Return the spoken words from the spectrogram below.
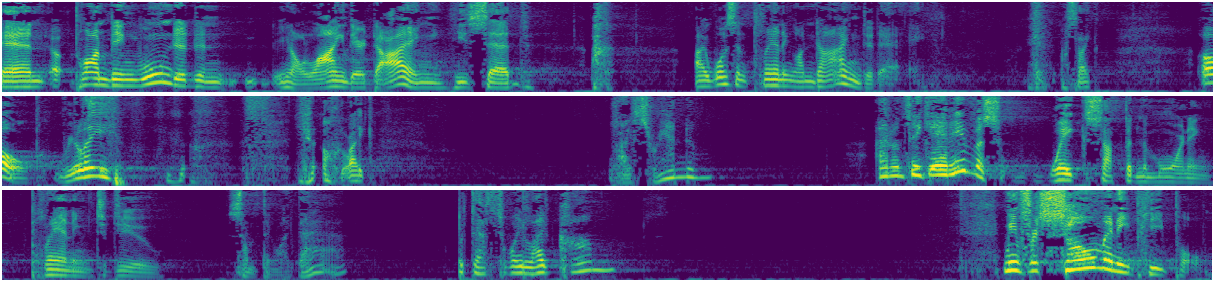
And upon being wounded and you know lying there dying, he said, "I wasn't planning on dying today." I was like, "Oh, really?" you know, like life's random. I don't think any of us wakes up in the morning planning to do something like that. But that's the way life comes. I mean, for so many people,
